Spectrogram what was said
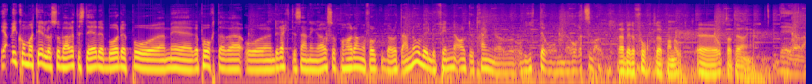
Ja, Vi kommer til å være til stede både på, med reportere og direktesendinger, så på hardangerfolkeblad.no vil du finne alt du trenger å vite om årets valg. Der blir det fortløpende eh, oppdateringer. Det gjør det.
